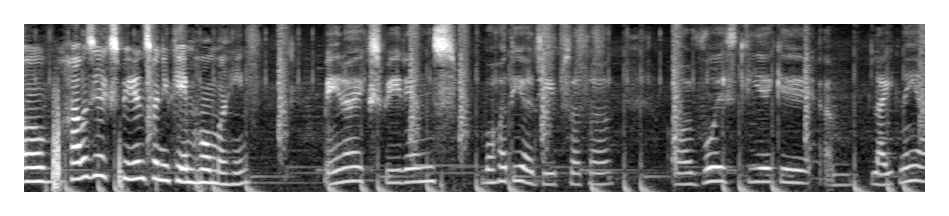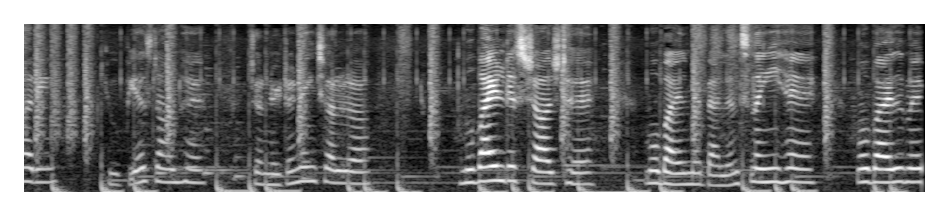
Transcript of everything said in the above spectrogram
how was your experience when you came home Maheen میرا ایکسپیرئنس بہت ہی عجیب سا تھا، اور وہ اس لیے کہ um, لائٹ نہیں آ رہی یو پی ایس ڈاؤن ہے جنریٹر نہیں چل رہا موبائل ڈسچارجڈ ہے موبائل میں بیلنس نہیں ہے موبائل میں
